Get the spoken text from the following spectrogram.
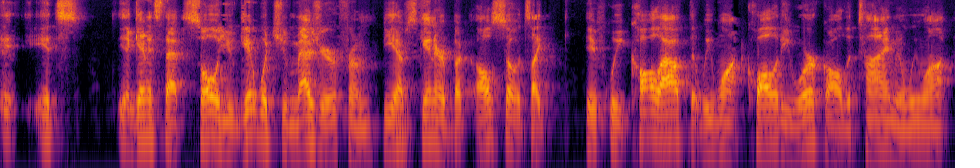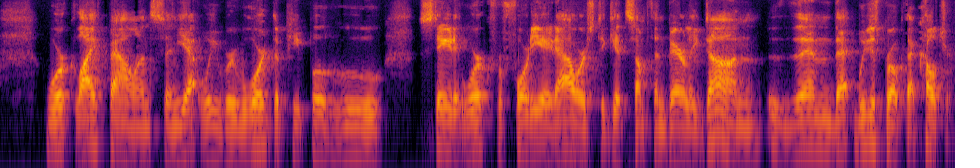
it, it's, again, it's that soul. You get what you measure from BF Skinner, but also it's like if we call out that we want quality work all the time and we want work life balance and yet we reward the people who stayed at work for 48 hours to get something barely done then that we just broke that culture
